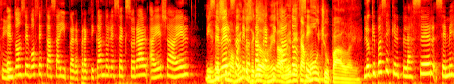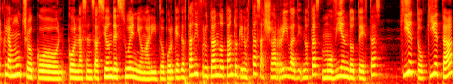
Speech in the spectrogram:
Sí. Entonces vos estás ahí pra- practicándole sexo oral a ella, a él, viceversa, te lo están. Ah, practicando. está sí. muy chupado ahí. Lo que pasa es que el placer se mezcla mucho con, con la sensación de sueño, Marito, porque lo estás disfrutando tanto que no estás allá arriba, no estás moviéndote, estás quieto, quieta,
